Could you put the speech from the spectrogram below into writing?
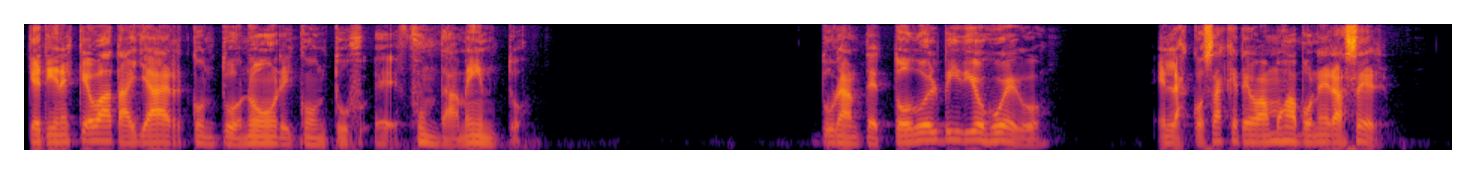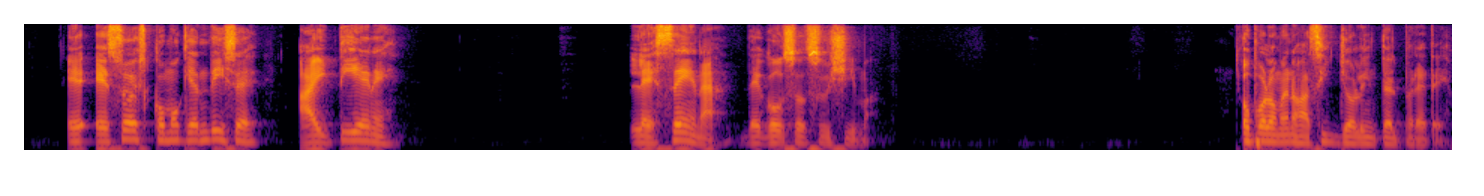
que tienes que batallar con tu honor y con tu eh, fundamento durante todo el videojuego, en las cosas que te vamos a poner a hacer. E- Eso es como quien dice, ahí tienes la escena de Ghost of Tsushima. O por lo menos así yo lo interpreté.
